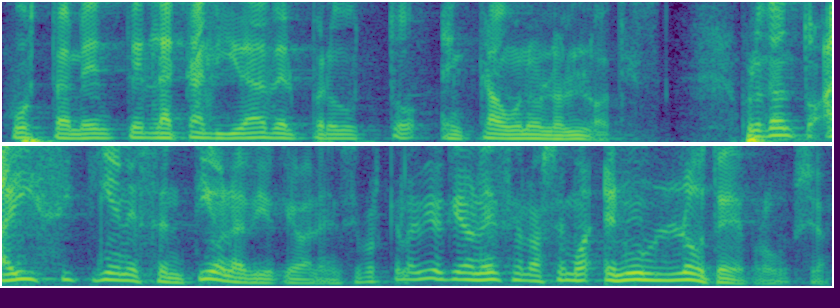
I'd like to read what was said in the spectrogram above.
justamente la calidad del producto en cada uno de los lotes. Por lo tanto, ahí sí tiene sentido la bioequivalencia, porque la bioequivalencia lo hacemos en un lote de producción.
